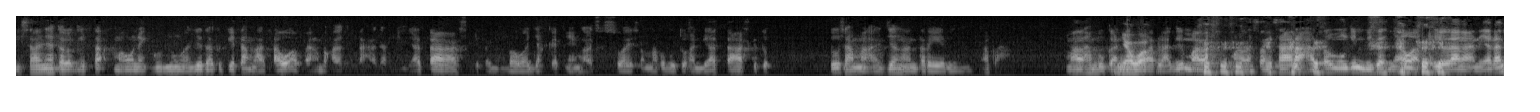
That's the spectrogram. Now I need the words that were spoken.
misalnya kalau kita mau naik gunung aja tapi kita nggak tahu apa yang bakal kita di atas, kita bawa jaketnya nggak sesuai sama kebutuhan di atas gitu. Itu sama aja nganterin apa? Malah bukan Nyawa. lagi, malah malah sengsara atau mungkin bisa nyawa kehilangan ya kan?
